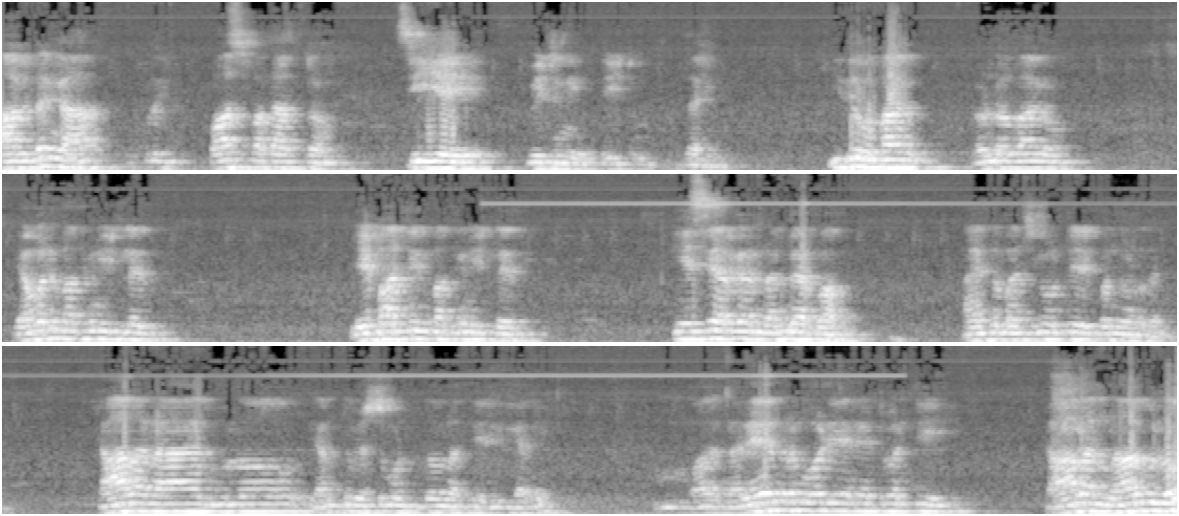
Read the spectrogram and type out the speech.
ఆ విధంగా ఇప్పుడు పోష పదార్థం సిఏ వీటిని తీయటం జరిగింది. ఇది ఒక భాగం. రెండో భాగం. ఎవరిని బతకనీయట్లేదు? ఏ పార్టీని బతకనీయట్లేదు? కేసీఆర్ గారు నమ్మారు బాబు ఆయనతో మంచిగా ఉంటే ఇబ్బంది ఉండదండి కాలనాగులో ఎంత విషయం ఉంటుందో నాకు తెలియదు కానీ మన నరేంద్ర మోడీ అనేటువంటి కాలనాగులో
